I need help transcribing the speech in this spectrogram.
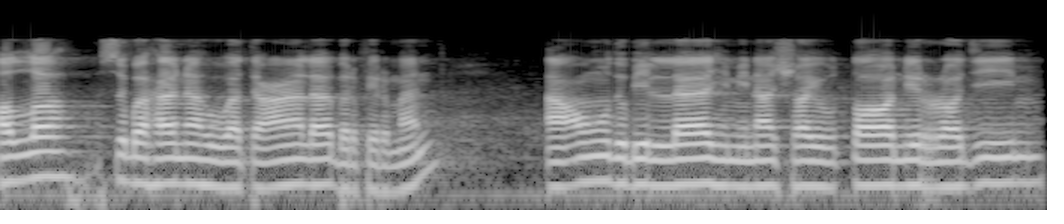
Allah Subhanahu wa taala berfirman, A'udzu billahi minasyaitonir rajim.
